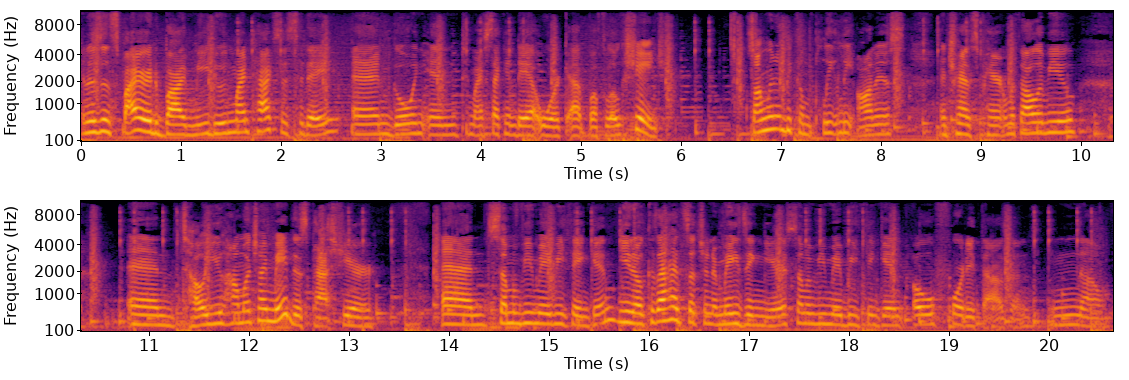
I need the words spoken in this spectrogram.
and is inspired by me doing my taxes today and going into my second day at work at Buffalo Exchange. So I'm going to be completely honest and transparent with all of you and tell you how much I made this past year. And some of you may be thinking, you know, because I had such an amazing year, some of you may be thinking, oh, 40,000. No.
